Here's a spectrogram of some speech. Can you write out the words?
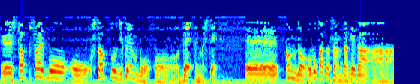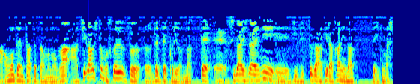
えー、スタップ細胞、スタップ軸円棒でありまして、えー、今度、小保方さんだけが表に立てたものが違う人も少しずつ出てくるようになって、えー、次第次第に事実が明らかになっていきまし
